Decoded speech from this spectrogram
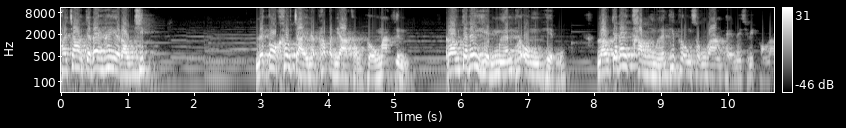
พระเจ้าจะได้ให้เราคิด และก็เข้าใจในพระปัญญาของพระองค์มากขึ้น เราจะได้เห็นเหมือนพระองค์เห็น เราจะได้ทำเหมือนที่พระองค์ทรงวางแผนในชีวิตของเรา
